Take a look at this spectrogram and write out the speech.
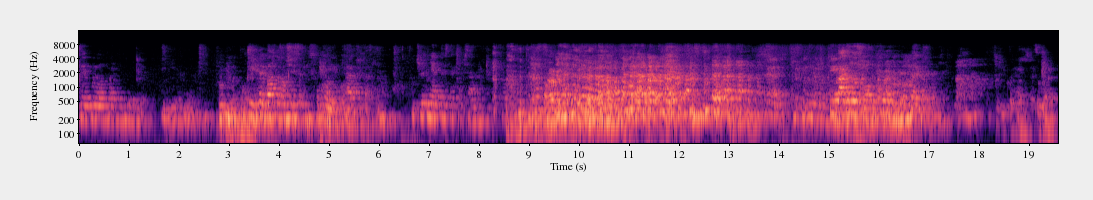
sobie płyną w niebie. Lubimy. Czyli herbatka wam się z takim spokojem Tak. kojarzy takim. Czy- Nie, to jest tak napisane. Czyli. Czyli kojarzycie, super.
